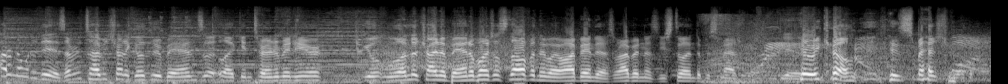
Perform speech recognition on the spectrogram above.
I don't know what it is. Every time you try to go through bans, uh, like in tournament here, you'll, we'll end up trying to ban a bunch of stuff, and they're like, oh, I banned this, or I banned this. You still end up with Smash Bros. Yeah. Here we go. Smash Bros.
